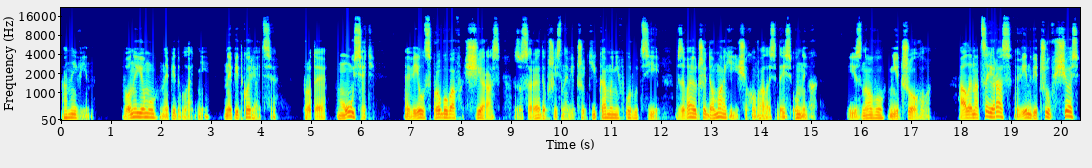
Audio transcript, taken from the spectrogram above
а не він. Вони йому не підвладні, не підкоряться, проте мусять. Віл спробував ще раз, зосередившись на відчутті каменів у руці, взиваючи до магії, що ховалась десь у них. І знову нічого. Але на цей раз він відчув щось,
